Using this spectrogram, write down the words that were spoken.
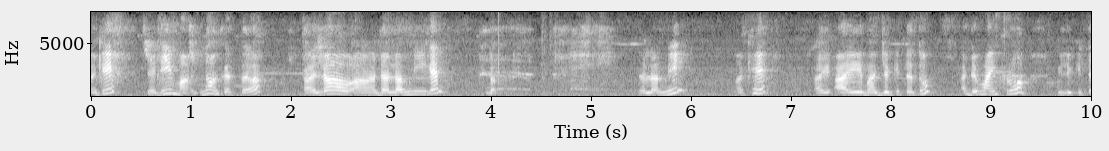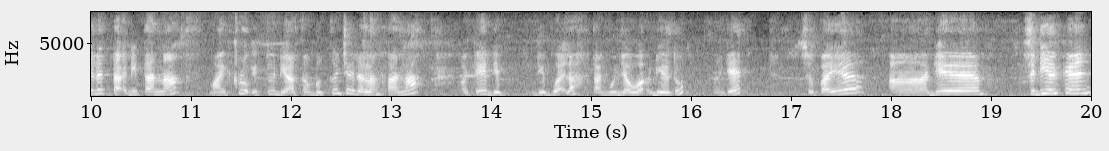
Okay, jadi makna kata, kalau uh, dalam ni kan, dalam ni okey? Air, air baja kita tu ada mikrob bila kita letak di tanah mikrob itu dia akan bekerja dalam tanah okey? Dia dia buatlah tanggungjawab dia tu okey supaya uh, dia sediakan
